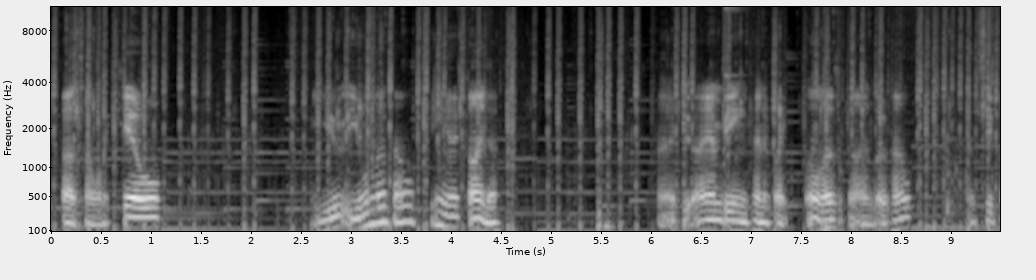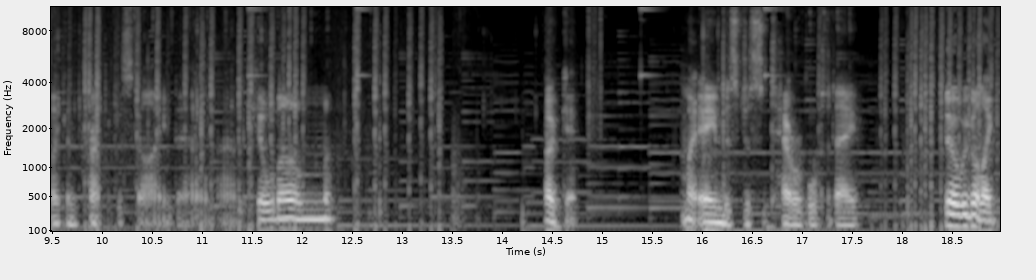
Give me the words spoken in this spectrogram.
the person I want to kill. You you want low health? Yeah, kinda. I, do, I am being kind of like, oh, there's a guy in low health. Let's see if I can track this guy down and kill them. Okay. My aim is just terrible today. Dude, we got like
